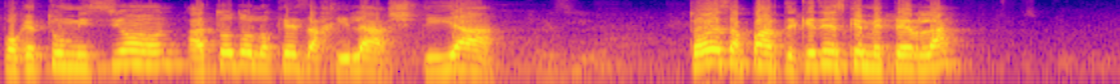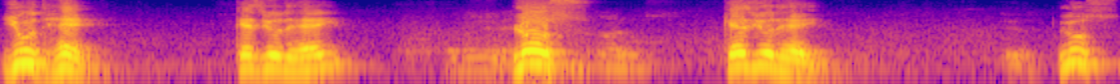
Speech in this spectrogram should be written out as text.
Porque tu misión a todo lo que es agila, shtiya, toda esa parte, ¿qué tienes que meterla? Yudhe. ¿Qué es yudhe? Luz. ¿Qué es yudhe? Luz.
